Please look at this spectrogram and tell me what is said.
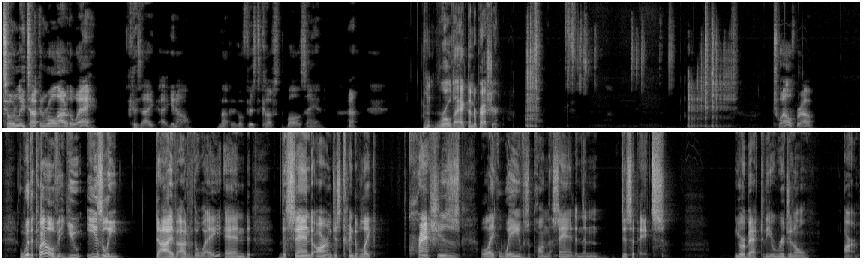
totally tuck and roll out of the way because I, I, you know, I'm not going to go fisticuffs with the ball of sand. Roll to act under pressure. Twelve, bro. With a 12, you easily dive out of the way, and the sand arm just kind of like crashes like waves upon the sand and then dissipates. You're back to the original arm.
